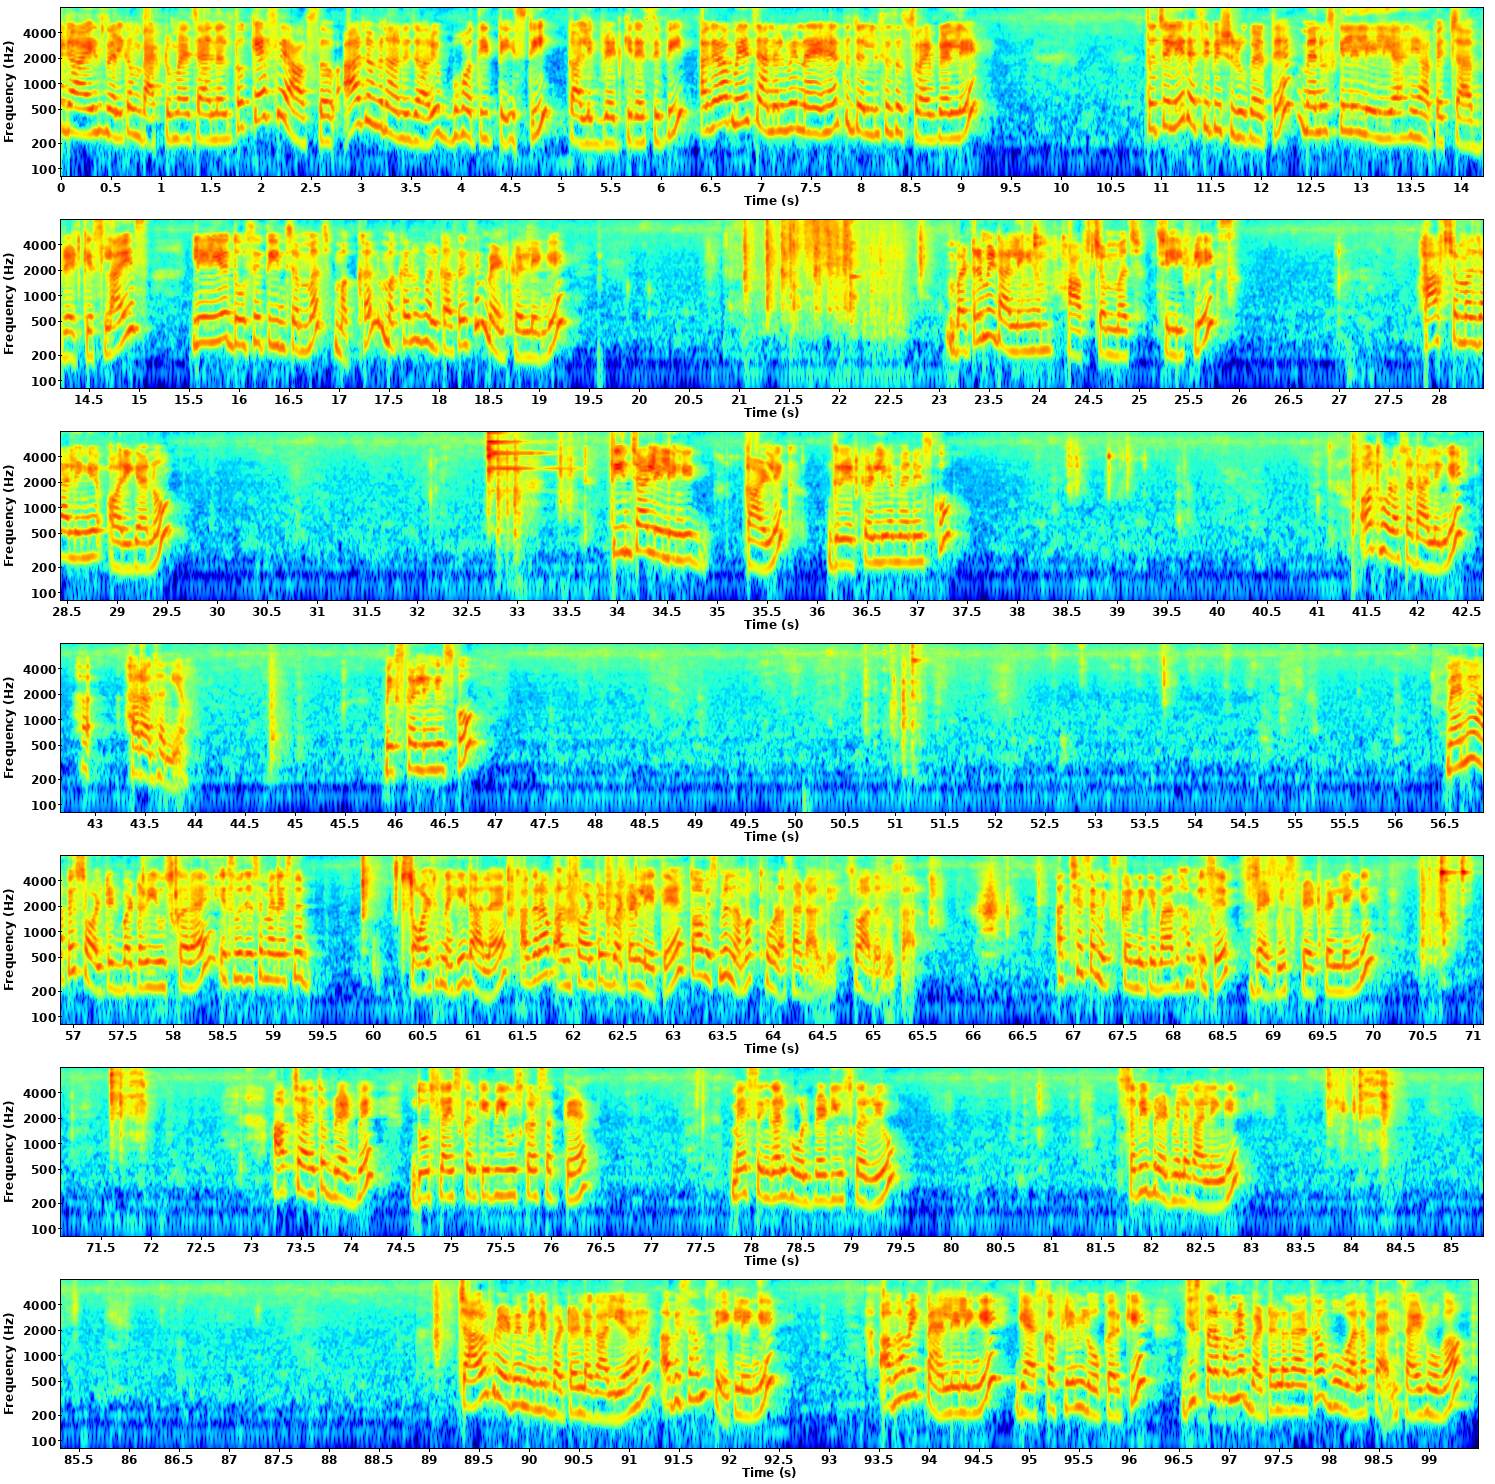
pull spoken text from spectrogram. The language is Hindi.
Hi guys welcome back to my channel तो कैसे आप सब? आज मैं बनाने जा रही हूँ बहुत ही टेस्टी गार्लिक ब्रेड की रेसिपी अगर आप मेरे चैनल में नए हैं तो जल्दी से सब्सक्राइब कर लें। तो चलिए रेसिपी शुरू करते हैं। मैंने उसके लिए ले लिया है यहाँ पे चार ब्रेड के स्लाइस ले लिए दो से तीन चम्मच मक्खन। मक्खन हम हल्का सा इसे मेल्ट कर लेंगे। बटर में डालेंगे हम हाफ़ चम्मच चिली फ्लेक्स हाफ़ चम्मच डालेंगे ऑरिगेनो तीन चार ले लेंगे गार्लिक ग्रेट कर लिया मैंने इसको। और थोड़ा सा डालेंगे हरा धनिया। मिक्स कर लेंगे इसको। मैंने यहाँ पे सॉल्टेड बटर यूज़ करा है। इस वजह से मैंने इसमें सॉल्ट नहीं डाला है। अगर आप अनसॉल्टेड बटर लेते हैं तो आप इसमें नमक थोड़ा सा डाल दें, स्वाद अनुसार। अच्छे से मिक्स करने के बाद हम इसे ब्रेड में स्प्रेड कर लेंगे। आप चाहे तो ब्रेड में दो स्लाइस करके भी यूज़ कर सकते हैं। मैं सिंगल होल ब्रेड यूज़ कर रही हूँ। सभी ब्रेड में लगा लेंगे। चारों ब्रेड में मैंने बटर लगा लिया है। अब इसे हम सेक लेंगे। अब हम एक पैन ले लेंगे गैस का फ्लेम लो करके। जिस तरफ़ हमने बटर लगाया था, वो वाला पैन साइड होगा।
